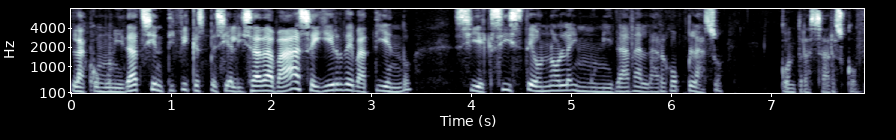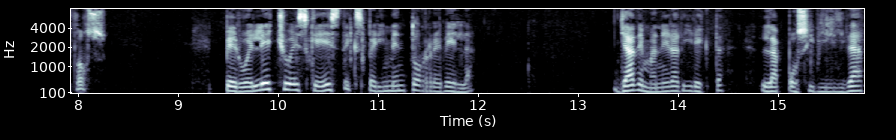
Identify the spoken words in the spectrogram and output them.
la comunidad científica especializada va a seguir debatiendo si existe o no la inmunidad a largo plazo contra SARS-CoV-2. Pero el hecho es que este experimento revela ya de manera directa la posibilidad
